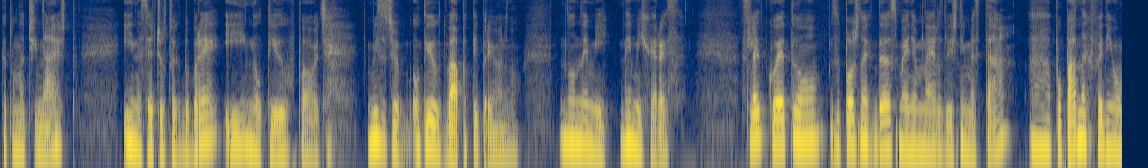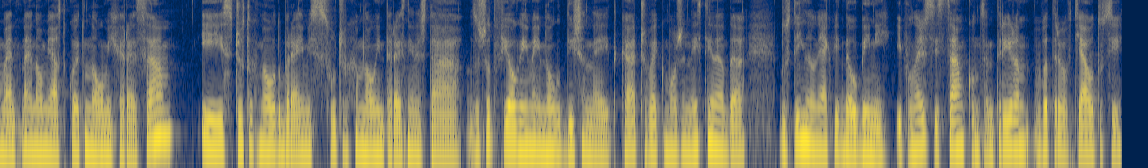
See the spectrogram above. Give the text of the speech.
като начинаещ и не се чувствах добре и не отидох повече. Мисля, че отидох два пъти, примерно. Но не ми, не ми хареса. След което започнах да сменям най-различни места. Попаднах в един момент на едно място, което много ми хареса. И се чувствах много добре и ми се случваха много интересни неща, защото в йога има и много дишане и така човек може наистина да достигне до някакви дълбини. И понеже си сам концентриран вътре в тялото си,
